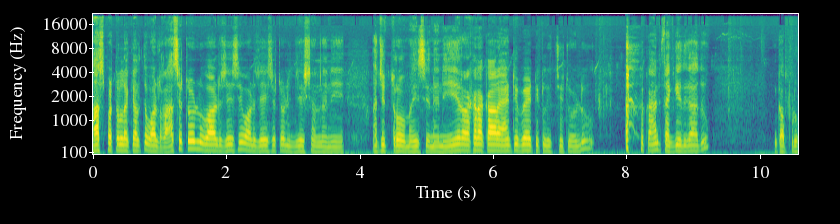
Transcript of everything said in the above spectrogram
హాస్పిటల్లోకి వెళ్తే వాళ్ళు రాసేటోళ్ళు వాళ్ళు చేసి వాళ్ళు చేసేటోళ్ళు ఇంజక్షన్లని అజిత్రోమైసిన్ అని ఏ రకరకాల యాంటీబయాటిక్లు ఇచ్చేటోళ్ళు కానీ తగ్గేది కాదు. ఇంకప్పుడు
